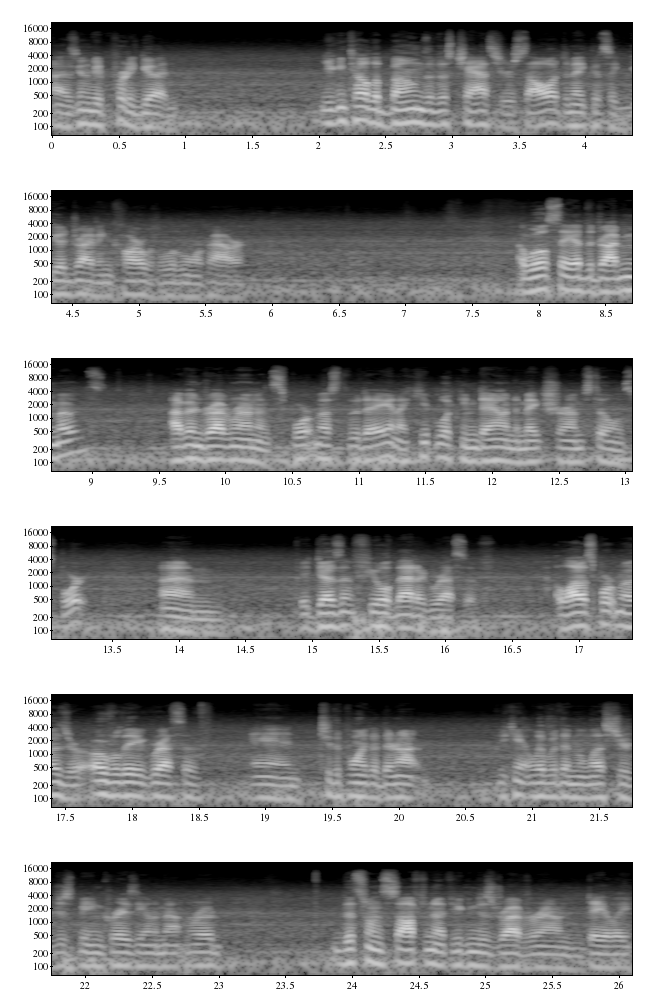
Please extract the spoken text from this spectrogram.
uh, is going to be pretty good. You can tell the bones of this chassis are solid to make this a good driving car with a little more power. I will say of the driving modes, I've been driving around in sport most of the day and I keep looking down to make sure I'm still in sport. Um, it doesn't feel that aggressive. A lot of sport modes are overly aggressive and to the point that they're not, you can't live with them unless you're just being crazy on a mountain road. This one's soft enough you can just drive around daily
